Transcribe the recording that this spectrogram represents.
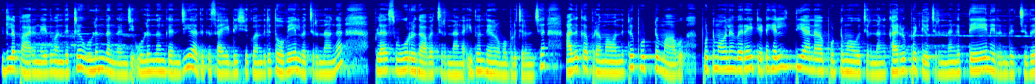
இதில் பாருங்கள் இது வந்துட்டு உளுந்தங்கஞ்சி. உளுந்தங்கஞ்சி அதுக்கு சைட் டிஷ்ஷுக்கு வந்துட்டு துவையல் வச்சுருந்தாங்க. ப்ளஸ் ஊறுகாய் வச்சுருந்தாங்க. இது வந்து எனக்கு ரொம்ப பிடிச்சிருந்துச்சு. அதுக்கப்புறமா வந்துட்டு புட்டு மாவு. புட்டு மாவில் வெரைட்டிட்டு ஹெல்த்தியான புட்டு மாவு வச்சுருந்தாங்க. கருப்பட்டி வச்சுருந்தாங்க. தேன் இருந்துச்சுது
